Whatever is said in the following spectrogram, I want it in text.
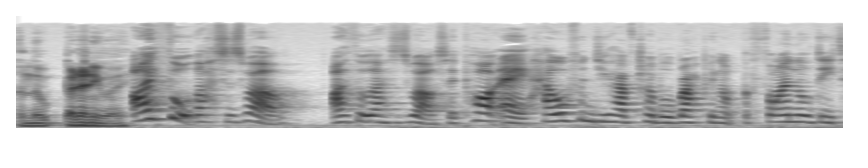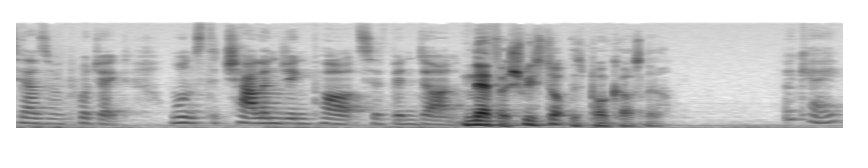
And the, but anyway, I thought that as well. I thought that as well. So, part A how often do you have trouble wrapping up the final details of a project once the challenging parts have been done? never. Should we stop this podcast now? Okay.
